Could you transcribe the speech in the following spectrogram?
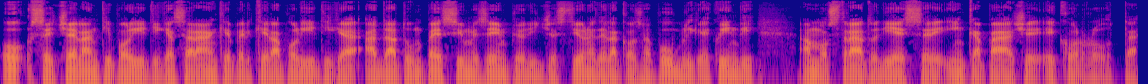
o se c'è l'antipolitica sarà anche perché la politica ha dato un pessimo esempio di gestione della cosa pubblica e quindi ha mostrato di essere incapace e corrotta.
